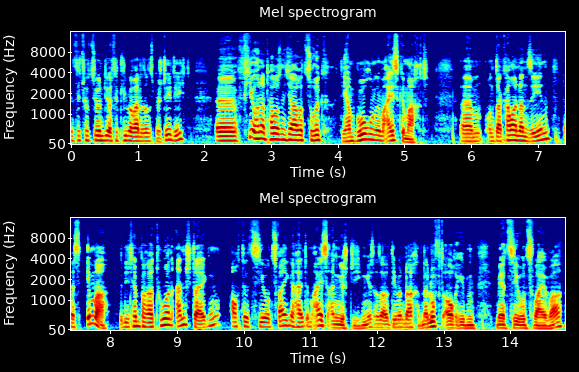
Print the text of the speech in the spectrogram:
Institution, die auch den Klimawandel sonst bestätigt. Äh, 400.000 Jahre zurück, die haben Bohrungen im Eis gemacht. Ähm, und da kann man dann sehen, dass immer, wenn die Temperaturen ansteigen, auch der CO2-Gehalt im Eis angestiegen ist, also demnach in der Luft auch eben mehr CO2 war.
